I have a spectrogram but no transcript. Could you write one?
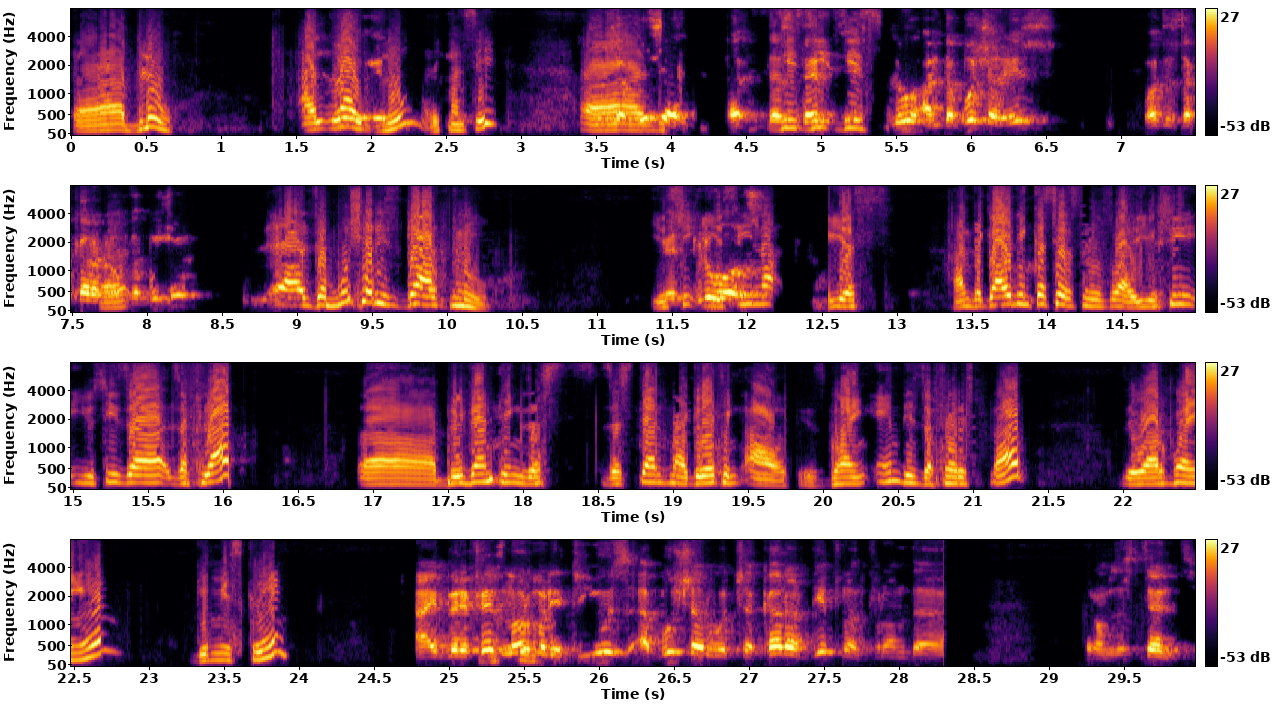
uh, blue, I light blue, you can see. The, Uh, the, the this- stent this- is blue and the pusher is? What is the color Uh, of the pusher? uh, the pusher is dark blue. You It's see, blue you see now, yes, and the guiding catheter is white. You see, you see the the flap, uh, preventing the the stent migrating out. Is going in. This is the first flap. They were going in. Give me a screen. I prefer normally to use a pusher with a color different from the from the stent.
